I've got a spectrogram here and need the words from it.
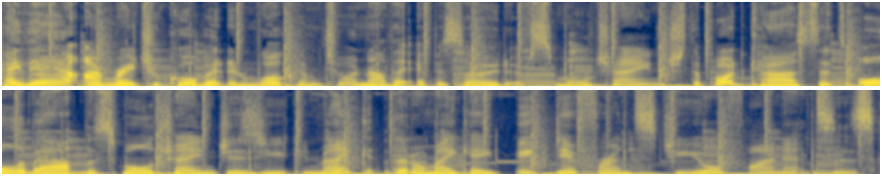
Hey there, I'm Rachel Corbett, and welcome to another episode of Small Change, the podcast that's all about the small changes you can make that'll make a big difference to your finances.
